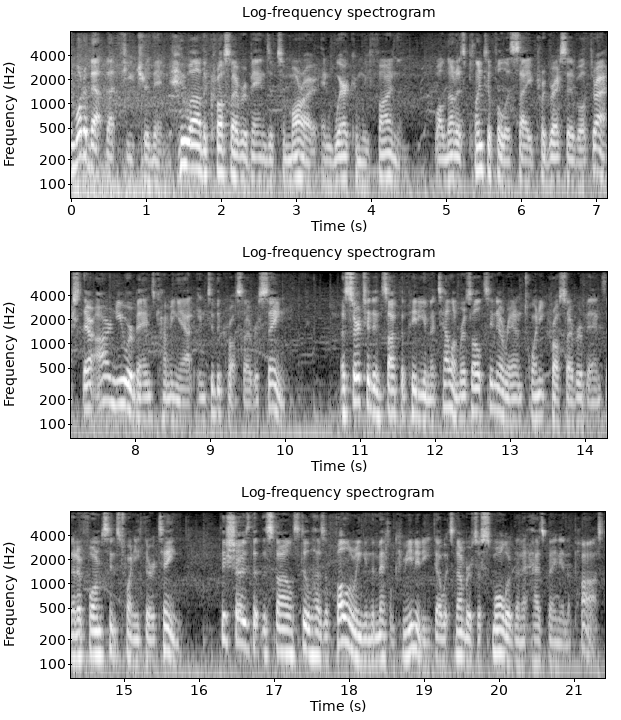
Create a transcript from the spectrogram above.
And what about that future then? Who are the crossover bands of tomorrow and where can we find them? While not as plentiful as, say, progressive or thrash, there are newer bands coming out into the crossover scene. A search at Encyclopedia Metallum results in around 20 crossover bands that have formed since 2013. This shows that the style still has a following in the metal community, though its numbers are smaller than it has been in the past.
